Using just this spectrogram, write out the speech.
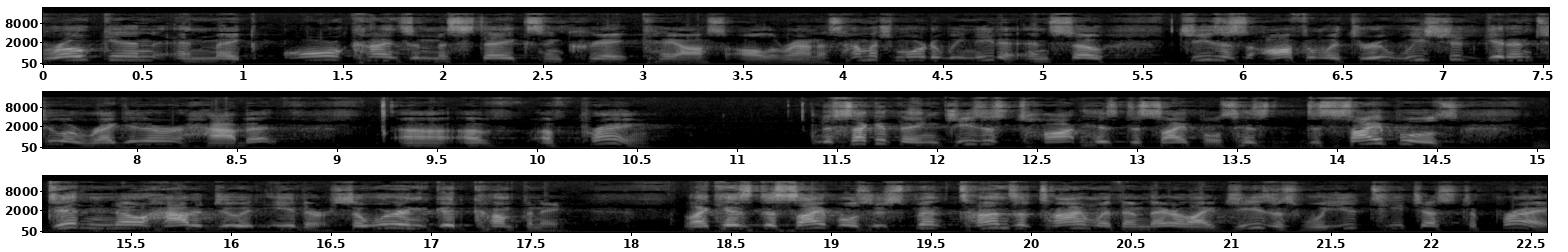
broken and make all kinds of mistakes and create chaos all around us? How much more do we need it? And so Jesus often withdrew. We should get into a regular habit uh, of, of praying. The second thing, Jesus taught his disciples. His disciples didn't know how to do it either. So we're in good company. Like his disciples who spent tons of time with him, they were like, Jesus, will you teach us to pray?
